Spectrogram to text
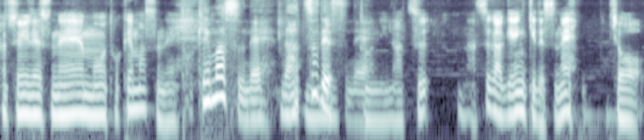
暑いですね。もう溶けますね。溶けますね。夏ですね。本当に夏。夏が元気ですね。超。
